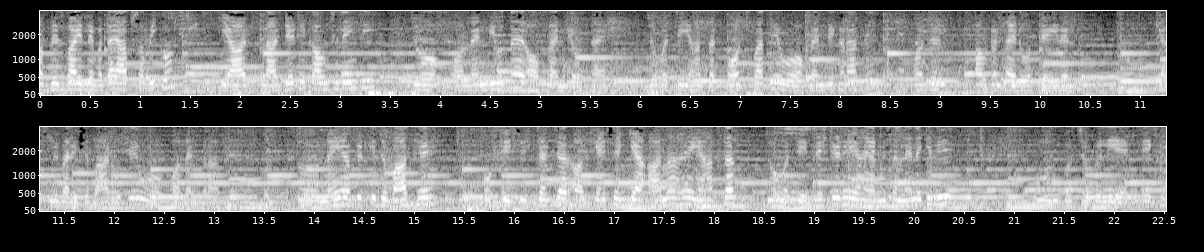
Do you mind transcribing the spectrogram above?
अब्देश भाई ने बताया आप सभी को कि आज लास्ट डेट है काउंसलिंग की, जो ऑनलाइन भी होता है ऑफलाइन भी होता है। जो बच्चे यहाँ तक पहुँच पाते हैं, वो ऑफलाइन भी कराते हैं और जो आउटर साइड होते हैं इवन कैश्मीर वैली से बाहर होते हैं, वो ऑनलाइन कराते हैं। तो नई अपडेट की जो बात है, वो फ़ीस स्ट्रक्चर और कैसे क्या आना है यहाँ तक, जो बच्चे इंटरेस्टेड हैं, यहाँ एडमिशन लेने के लिए, उन बच्चों के लिए एक,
